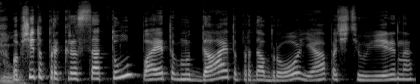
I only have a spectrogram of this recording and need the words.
Ну. Вообще это про красоту, поэтому да, это про добро, я почти уверена.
